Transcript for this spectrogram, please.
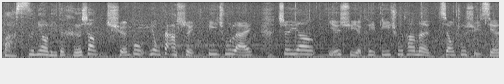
把寺庙里的和尚全部用大水逼出来，这样也许也可以逼出他们交出许仙。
